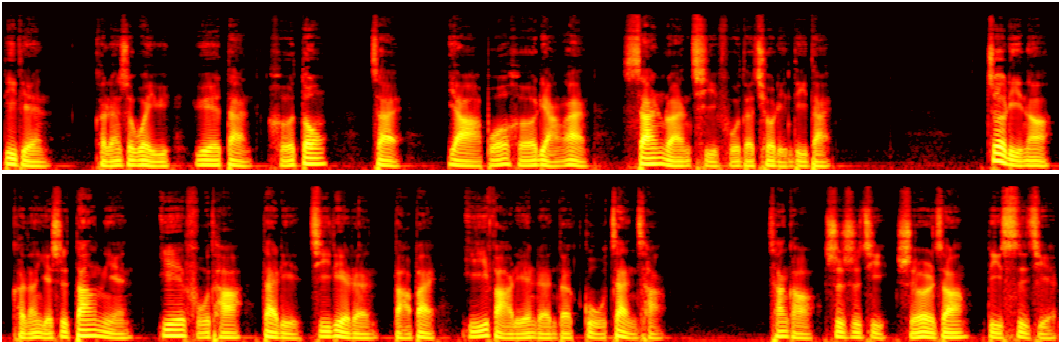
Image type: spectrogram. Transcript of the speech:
地点可能是位于约旦河东，在亚伯河两岸山峦起伏的丘陵地带。这里呢，可能也是当年耶弗他带领基列人打败以法莲人的古战场。参考四世纪十二章第四节。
